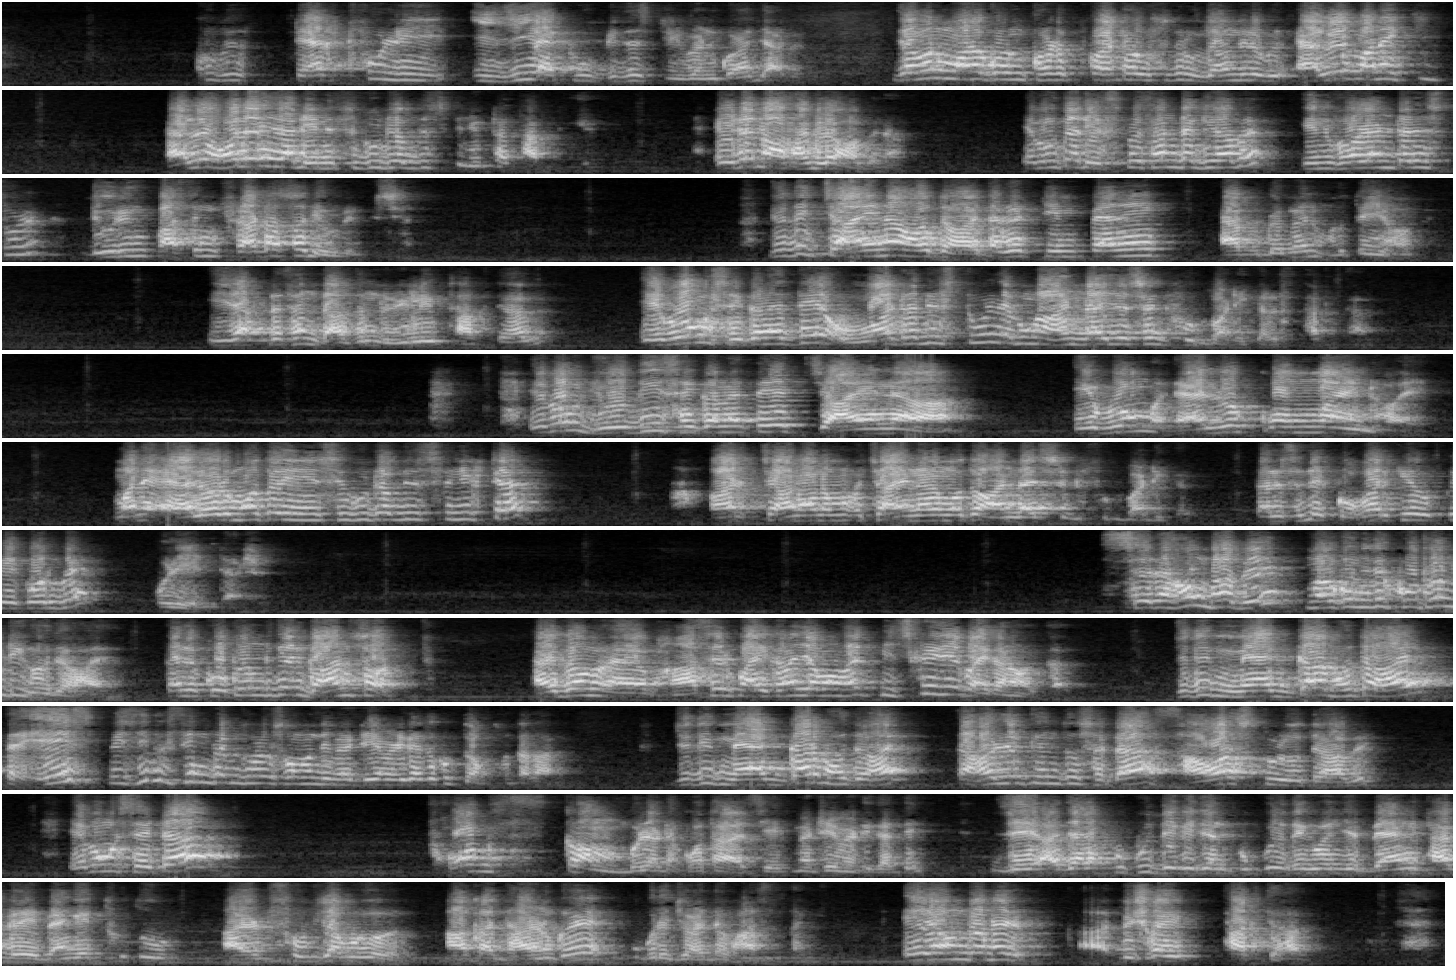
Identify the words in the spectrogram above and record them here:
খুব tactfully easy acute disease treatment করা যাবে। যেমন মনে করুন কয়েকটা ওষুধের উদাহরণ দিলে অ্যালো মানে কি? অ্যালো হলে তার ইনসিকিউরিটি অফ দিস ফিলিংটা থাকবে। এটা না থাকলে হবে না। এবং তার এক্সপ্রেশনটা কি হবে? Involuntary stool during passing flatus আর ইউরিনেশন যদি চায়না হতে হয় তাকে টিম্প্যানিক অ্যাবডোমেন হতেই হবে। ইরাকটেশন ডাজন রিলিফ থাকতে হবে। এবং সেখানেতে ওয়াটার স্টুল এবং আনডাইজেস্টেড ফুড পার্টিকেলস থাকতে হবে। এবং যদি সেখানেতে চায়না এবং অ্যালো কম্বাইন্ড হয় মানে অ্যালোর মতো ইনস্টিটিউট অফ দিস ফিনিকটা আর চায়নার চায়নার মতো আন্ডারস্ট্যান্ড ফুড পার্টিকেল তাহলে সেটা কভার কে কে করবে? ওরিয়েন্টার সেরকম ভাবে মনে যদি কোঠনটিক হতে হয়। তাহলে কোঠনটিকের গান শট একদম হাঁসের পায়খানা যেমন হয় পিচকড়ি দিয়ে পায়খানা হতে যদি ম্যাকগার্ভ হতে হয় তাহলে এই স্পেসিফিক সিমটমসগুলো সম্বন্ধে মেডিকাতে খুব দক্ষতা লাগে যদি ম্যাকগার্ভ হতে হয়, তাহলে কিন্তু সেটা সাওয়ার স্টুল হতে হবে। এবং সেটা ফক্সকাম বলে একটা কথা আছে ম্যাথমেটিকাতে যে যারা পুকুর দেখেছেন, পুকুরে দেখবেন যে ব্যাং থাকলে, ব্যাঙের থুতু আর সবজাব আকার ধারণ করে পুকুরে জলটা ভাসতে থাকে। এরকম ধরনের বিষয় থাকতে হবে।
